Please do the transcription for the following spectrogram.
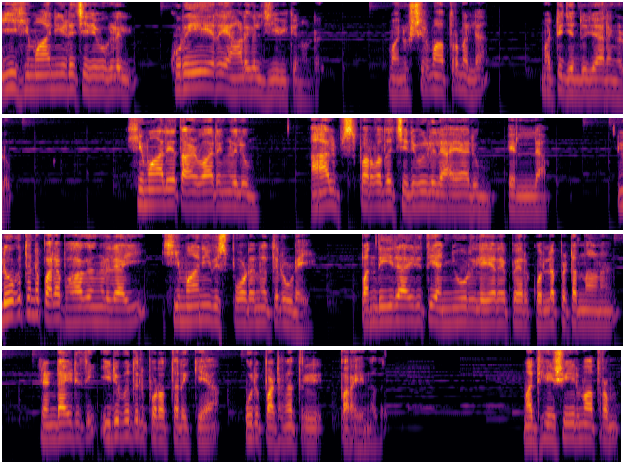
ഈ ഹിമാനിയുടെ ചെരിവുകളിൽ കുറേയേറെ ആളുകൾ ജീവിക്കുന്നുണ്ട്. മനുഷ്യർ മാത്രമല്ല മറ്റ് ജന്തുജാലങ്ങളും. ഹിമാലയ താഴ്വാരങ്ങളിലും ആൽപ്സ് പർവത ചെരുവുകളിലായാലും എല്ലാം. ലോകത്തിന്റെ പല ഭാഗങ്ങളിലായി ഹിമാനി വിസ്ഫോടനത്തിലൂടെ പന്തീരായിരത്തി അഞ്ഞൂറിലേറെ പേർ കൊല്ലപ്പെട്ടെന്നാണ് രണ്ടായിരത്തി ഇരുപതിൽ പുറത്തിറക്കിയ ഒരു പഠനത്തിൽ പറയുന്നത്. മധ്യേഷ്യയിൽ മാത്രം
